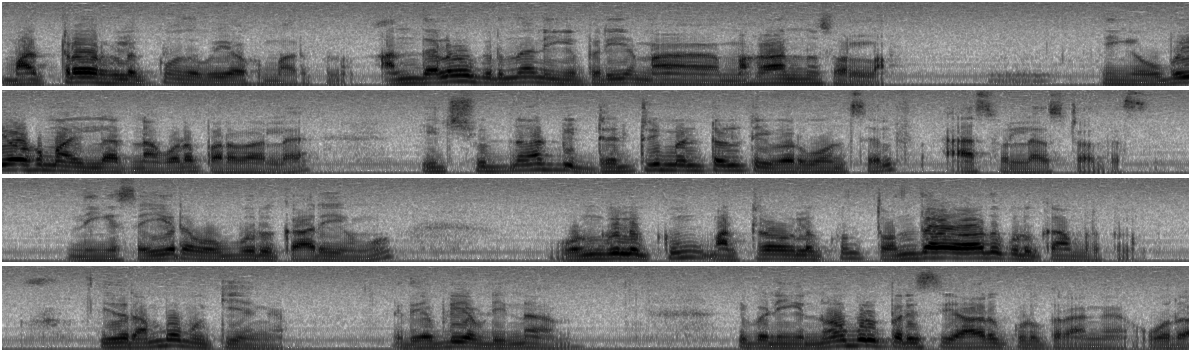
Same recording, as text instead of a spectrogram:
மற்றவர்களுக்கும் அது உபயோகமாக இருக்கணும். அந்த அளவுக்கு இருந்தால் நீங்கள் பெரிய ம மகான்னு சொல்லலாம். நீங்கள் உபயோகமாக இல்லாட்டினா கூட பரவாயில்ல. It should not be detrimental to your own self as well as to others நீங்கள் செய்கிற ஒவ்வொரு காரியமும் உங்களுக்கும் மற்றவர்களுக்கும் தொந்தரவாவது கொடுக்காமல் இருக்கணும். இது ரொம்ப முக்கியங்க. இது எப்படி அப்படின்னா இப்போ நீங்கள் நோபல் பரிசு யாருக்கு கொடுக்குறாங்க? ஒரு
